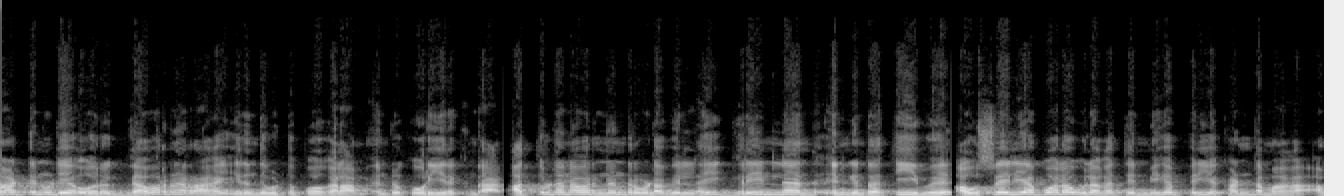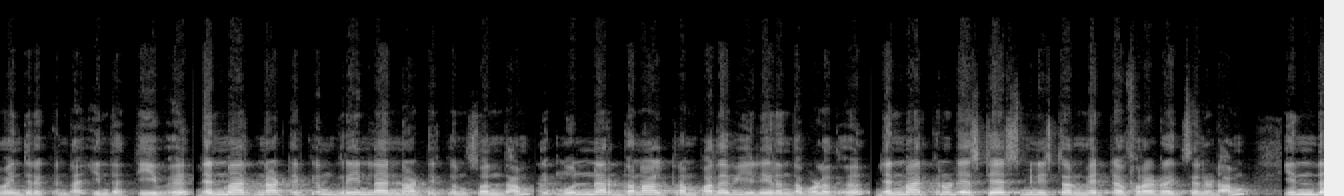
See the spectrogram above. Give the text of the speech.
நாட்டினுடைய ஒரு கவர்னராக இருந்துவிட்டு போகலாம் என்று கூறியிருக்கின்றார். அத்துடன் அவர் நின்றுவிடவில்லை கிரீன்லாந்து என்கின்ற தீவு ஆஸ்திரேலியா போல உலகத்தின் மிகப்பெரிய கண்டமாக அமைந்திருக்கின்ற இந்த தீவு டென்மார்க் நாட்டிற்கும் கிரீன்லாந்து நாட்டிற்கும் சொந்தம். முன்னர் டொனால்ட் ட்ரம்ப் பதவியில் இருந்த பொழுது டென்மார்க்கினுடைய ஸ்டேட்ஸ் மினிஸ்டர் பெற்ற ஃபிரெட்ரிக்சனிடம் இந்த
